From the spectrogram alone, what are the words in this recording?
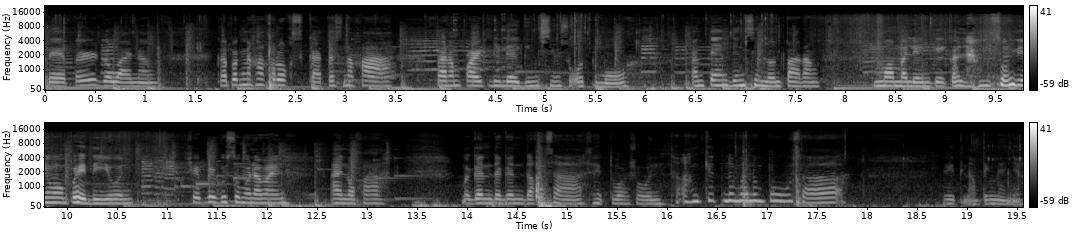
better gawa ng kapag naka-crocs ka, tapos naka parang partly leggings yung suot mo, ang tendency nun parang mamalengke ka lang. So, hindi mo pwede yun. Syempre, gusto mo naman, ano ka, maganda-ganda ka sa sitwasyon. Ang cute naman ng pusa. Wait lang, tingnan niya.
